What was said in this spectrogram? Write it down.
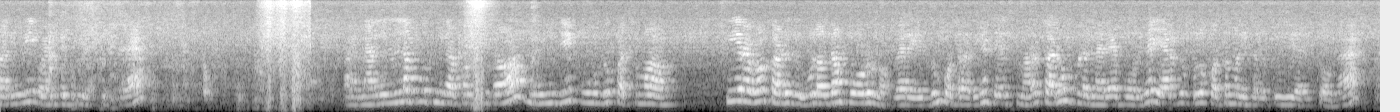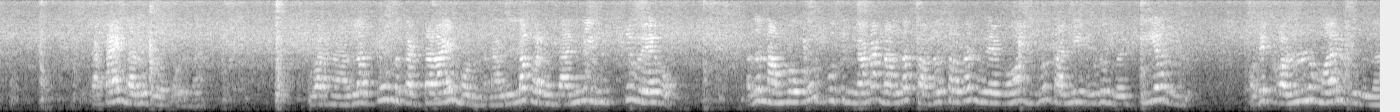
கழுவி வடிகட்டி வச்சுருக்கேன் நல்லா பூசணிக்காய் கொட்டிட்டோம். இஞ்சி பூண்டு பச்சை மிளகா சீரகம் கடுகு இவ்வளோதான் போடணும். வேறு எதுவும் போட்டாதீங்க டேஸ்ட் மேலே கருவேப்பிலை நிறைய போடுங்க. இறக்குக்குள்ளே கொத்தமல்லி தலை தூவி இறக்கோங்க கட்டாயம் கருவேப்பிலை போடுங்க. பாருங்க நல்லா பூண்டு கட்டாயம் போடுங்க. நல்லா பாருங்க. தண்ணி விட்டு வேகும். அதுவும் நம்ம ஊர் பூசணிக்கானா நல்லா சத சதன்னு வேகும். இதுவும் தண்ணி விடும் வெட்டியாக இருக்குது அப்படியே கல் மாதிரி இருக்குதுங்க.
